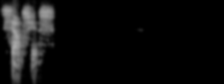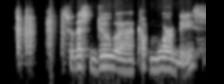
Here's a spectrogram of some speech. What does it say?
Celsius. So let's do a couple more of these.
